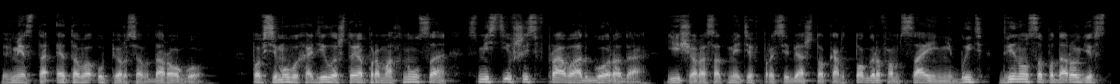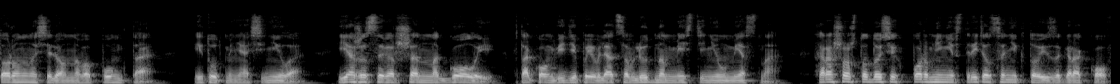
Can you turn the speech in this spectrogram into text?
Вместо этого уперся в дорогу. По всему выходило, что я промахнулся, сместившись вправо от города. Еще раз отметив про себя, что картографом Саи не быть, двинулся по дороге в сторону населенного пункта. И тут меня осенило. Я же совершенно голый. В таком виде появляться в людном месте неуместно. Хорошо, что до сих пор мне не встретился никто из игроков.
